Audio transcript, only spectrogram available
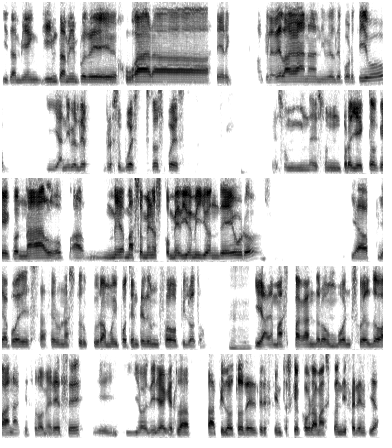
Y también Kim también puede jugar a hacer lo que le dé la gana a nivel deportivo y a nivel de presupuestos, pues es un, es un proyecto que con algo, más o menos con medio millón de euros, ya, ya puedes hacer una estructura muy potente de un solo piloto. Y además pagándolo un buen sueldo a Ana, que se lo merece. Y, yo diría que es la, piloto de 300 que cobra más con diferencia.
